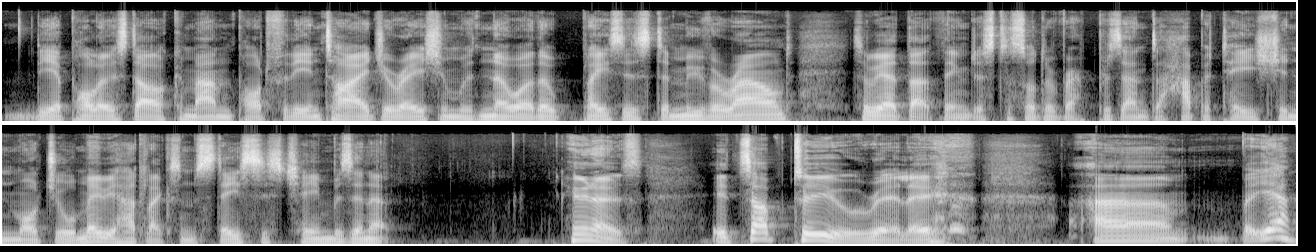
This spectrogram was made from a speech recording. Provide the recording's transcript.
the Apollo style command pod for the entire duration with no other places to move around. So we had that thing just to sort of represent a habitation module. Maybe it had like some stasis chambers in it. Who knows? It's up to you, really. um, but yeah,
